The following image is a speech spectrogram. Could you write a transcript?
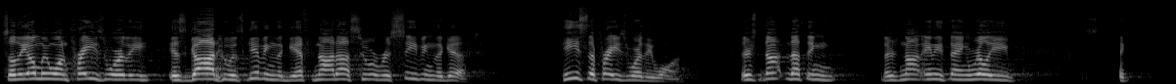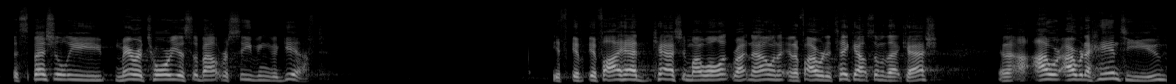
So the only one praiseworthy is God who is giving the gift, not us who are receiving the gift. He's the praiseworthy one. There's not nothing, there's not anything really especially meritorious about receiving a gift. If, if, if I had cash in my wallet right now and, and if I were to take out some of that cash and I, I, were, I were to hand to you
